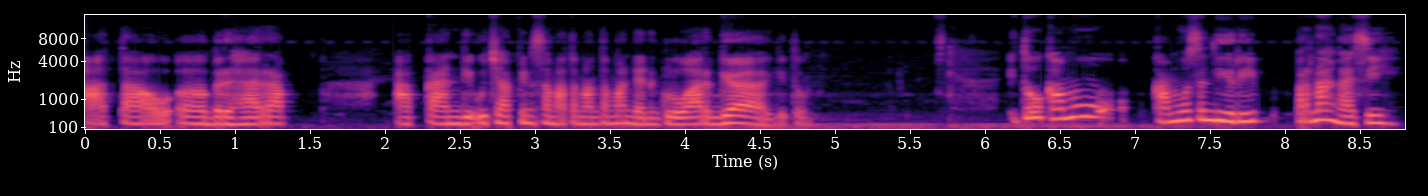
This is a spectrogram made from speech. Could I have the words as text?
atau uh, berharap akan diucapin sama teman-teman dan keluarga gitu. Itu kamu kamu sendiri pernah nggak sih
